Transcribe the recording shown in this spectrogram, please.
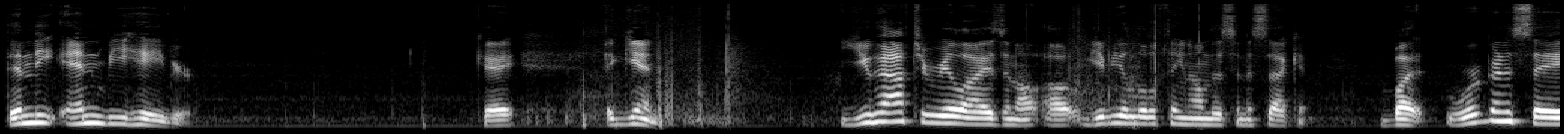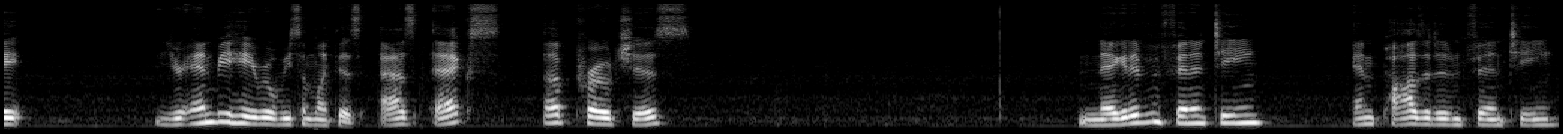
Then the end behavior. Okay, again, you have to realize, and I'll, I'll give you a little thing on this in a second, but we're going to say your end behavior will be something like this. As x approaches negative infinity and positive infinity,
